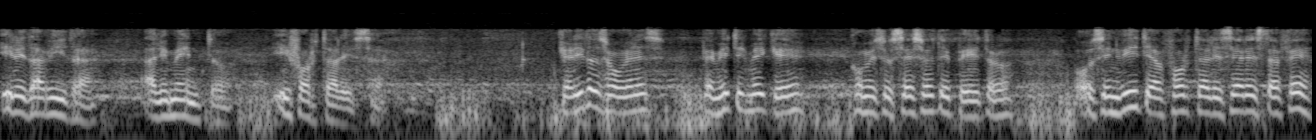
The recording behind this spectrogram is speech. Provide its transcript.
y le da vida, alimento y fortaleza. Queridos jóvenes, permítanme que come successo di Pedro, os invite a fortalecer esta fe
